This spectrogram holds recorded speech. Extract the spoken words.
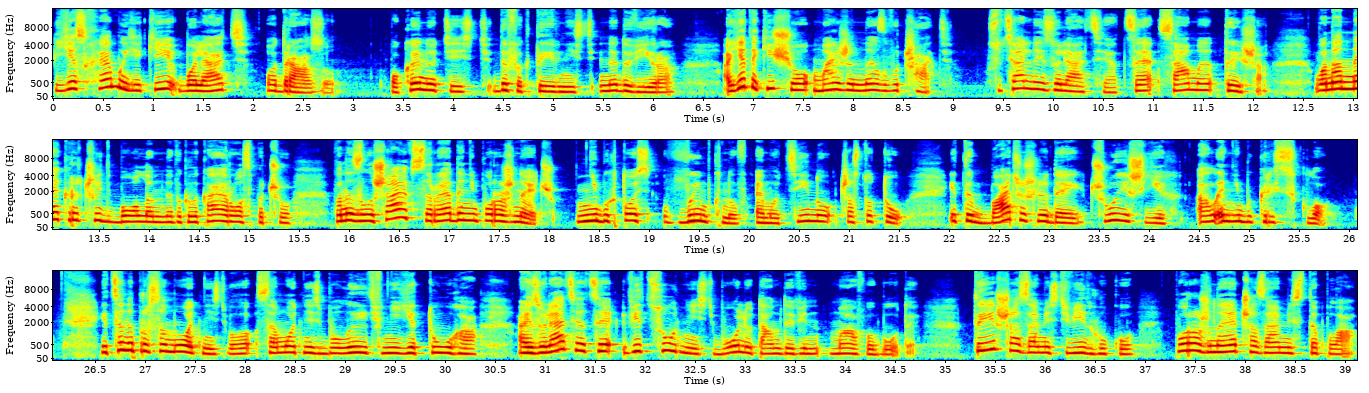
Є схеми, які болять одразу: покинутість, дефективність, недовіра. А є такі, що майже не звучать. Соціальна ізоляція це саме тиша. Вона не кричить болем, не викликає розпачу, вона залишає всередині порожнечу, ніби хтось вимкнув емоційну частоту. І ти бачиш людей, чуєш їх, але ніби крізь скло. І це не про самотність, бо самотність болить, в ній є туга. А ізоляція це відсутність болю там, де він мав би бути. Тиша замість відгуку, порожнеча замість тепла.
